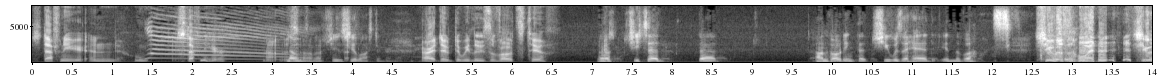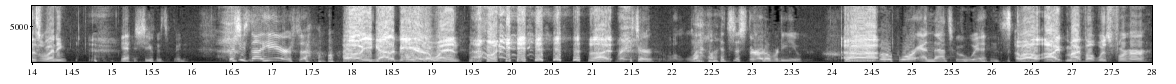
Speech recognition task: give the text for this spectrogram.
Stephanie and who? Stephanie here? No, No, no, no. She she lost internet. Alright, did, did we lose the votes too? No, she said that on voting that she was ahead in the votes. She was the winner. she was winning. yeah, she was winning, but she's not here. So Oh, you got to be here to win. No. No, Racer, let's just throw it over to you. Who Uh, you vote for, and that's who wins. well, I my vote was for her.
